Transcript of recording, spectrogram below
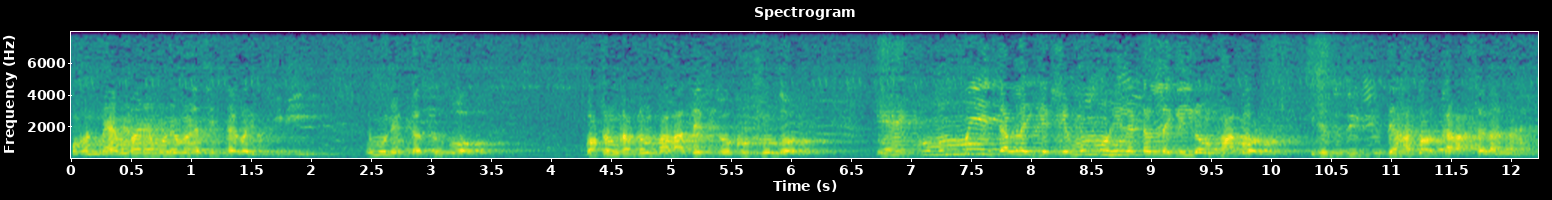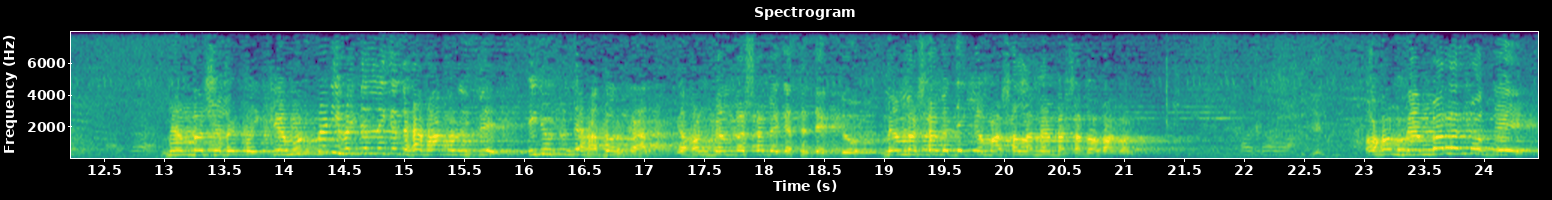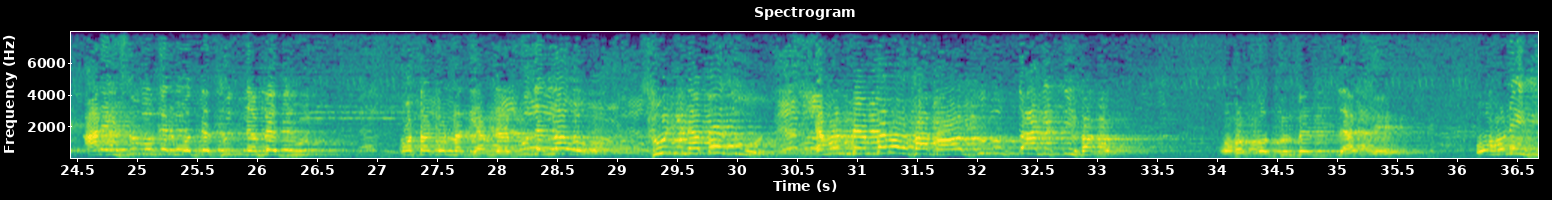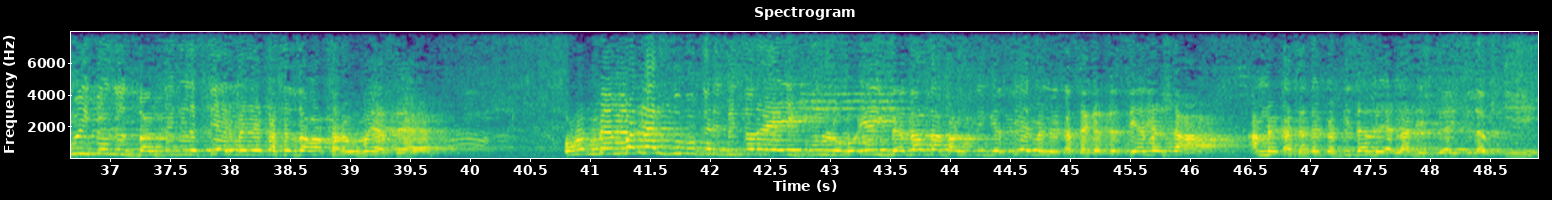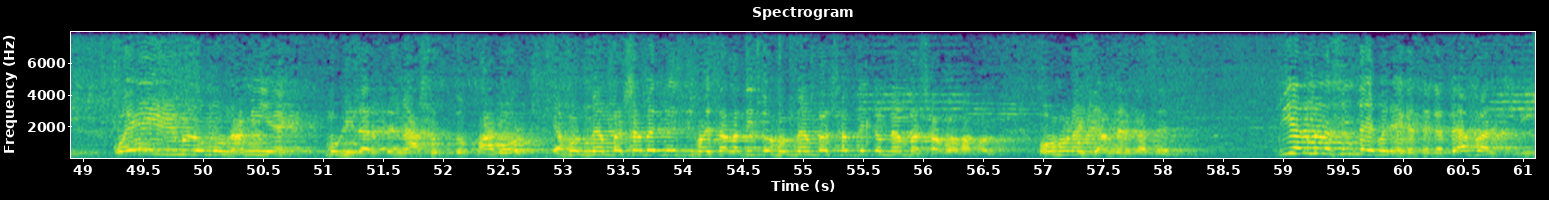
তখন মেম্বার এমন এমন চিন্তা করে, কিরি, এমন একটা যুবক গঠন গঠন পালা দেখতো, খুব সুন্দর। লাগে কেমন আছে না কেমন গেছে দেখতো এখন মেম্বারের মধ্যে আর এই যুবকের মধ্যে না কথা কন্যা দিয়ে, আপনারা বুঝেন না ও? সুদ না বেজুত এখন মেম্বারও পাগল, যুবক তো আগে তুই পাগল। ওখন কদ্দুর বেজুত লাগছে? ওখন এই দুই বেজুত ভাঙতে গেলে চেয়ারম্যানের কাছে যাওয়া ছাড়া উপায় আছে? ওখন মেম্বার আর যুবকের ভিতরে এই কোন লোক, এই বেদালটা ভাঙতে গিয়ে চেয়ারম্যানের কাছে গেছে। চেয়ারম্যান সাহেব আপনার কাছে তো একটা বিচার লইয়া নালিশ লইয়াছিলাম কি? ওই এমন আমি এক মহিলার প্রেমে আসক্ত, পাগল। এখন মেম্বার সাহেবের বেশি ফয়সালা দিত, এখন মেম্বার সাহেব দেখে মেম্বার সাহেব পাগল। ওহন আইছি আপনার কাছে। চেয়ারম্যানের চিন্তায় পড়ে গেছে, ব্যাপার কি?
